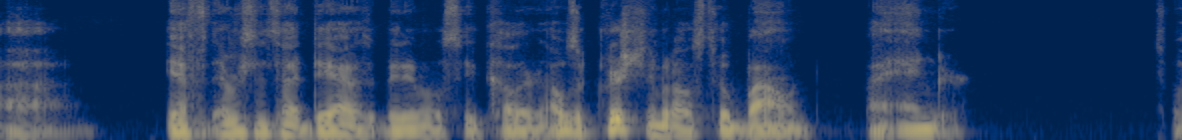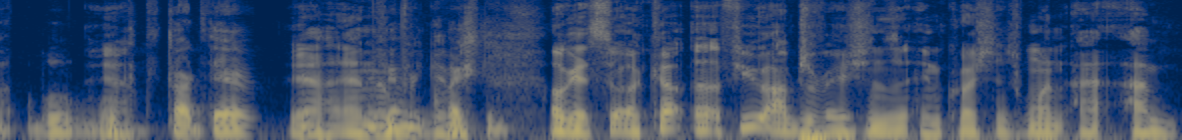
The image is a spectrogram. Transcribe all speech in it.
uh, yeah, ever since that day, I was been able to see color. I was a Christian, but I was still bound by anger. So we'll, we'll yeah. start there. Yeah, and unforgiveness. Okay, so a, a, few observations and questions. One, I, am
